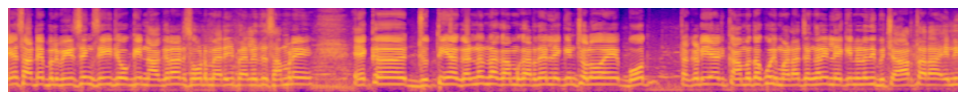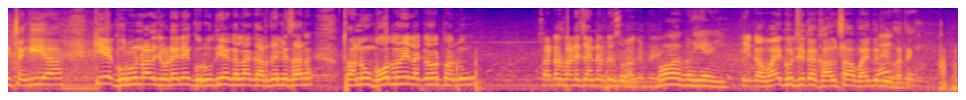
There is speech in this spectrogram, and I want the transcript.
ਇਹ ਸਾਡੇ ਬਲਵੀਰ ਸਿੰਘ ਸੀ ਜੋ ਕਿ ਨਾਗਰਾ ਰਿਸੋਰਟ ਮੈਰਿਜ ਪੈਲੇਸ ਦੇ ਸਾਹਮਣੇ ਇੱਕ ਜੁੱਤੀਆਂ ਗੰਢਣ ਦਾ ਕੰਮ ਕਰਦੇ ਲੇਕਿਨ ਚਲੋ ਇਹ ਬਹੁਤ ਤਕੜੀ ਹੈ ਕੰਮ ਦਾ ਕੋਈ ਮਾੜਾ ਚੰਗਾ ਨਹੀਂ ਲੇਕਿਨ ਇਹਨਾਂ ਦੀ ਵਿਚਾਰਧਾਰਾ ਇੰਨੀ ਚੰਗੀ ਆ ਕਿ ਇਹ ਗੁਰੂ ਨਾਲ ਜੁੜੇ ਨੇ ਗੁਰੂ ਦੀਆਂ ਗੱਲਾਂ ਕਰਦੇ ਨੇ ਸਰ। ਤੁਹਾਨੂੰ ਬਹੁਤ ਵਧੀਆ ਲੱਗਾ ਔਰ ਤੁਹਾਨੂੰ ਸਾਡਾ ਸਾਡੇ ਚੈਨਲ ਤੇ ਸਵਾਗਤ ਹੈ। ਬਹੁਤ ਵਧੀਆ ਜੀ। ਠੀਕ ਆ ਵਾਹਿਗੁਰੂ ਜੀ ਕਾ ਖਾਲਸਾ ਵਾਹਿਗੁਰੂ ਜੀ ਫਤਿਹ।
